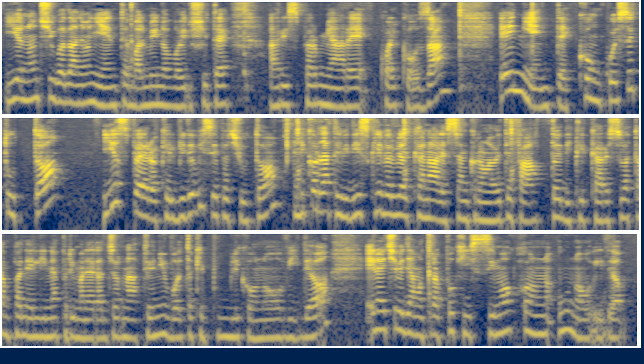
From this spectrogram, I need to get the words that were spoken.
Io non ci guadagno niente ma almeno voi riuscite a risparmiare qualcosa. E niente con questo è tutto. Io spero che il video vi sia piaciuto, ricordatevi di iscrivervi al canale se ancora non l'avete fatto e di cliccare sulla campanellina per rimanere aggiornati ogni volta che pubblico un nuovo video. E noi ci vediamo tra pochissimo con un nuovo video.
